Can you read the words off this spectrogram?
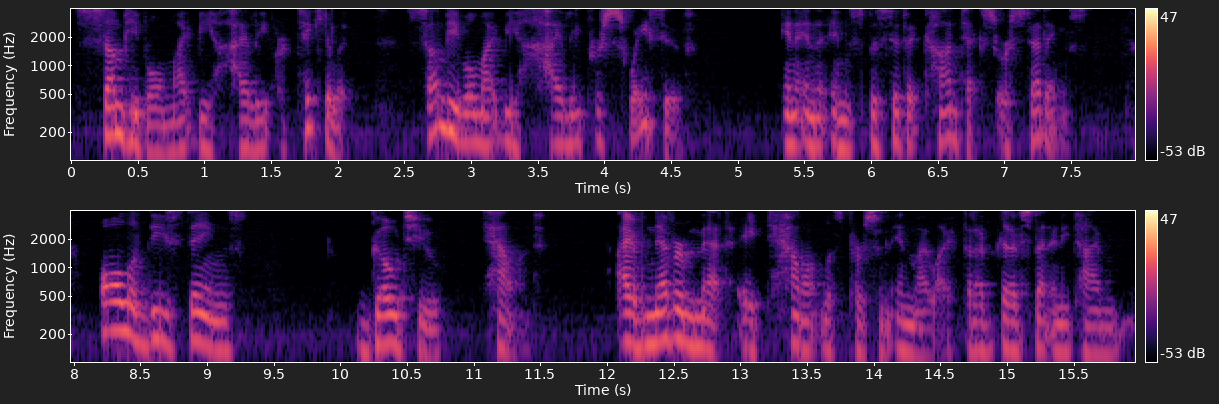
Some people might be highly articulate. Some people might be highly persuasive in, in, in specific contexts or settings. All of these things go to talent. I have never met a talentless person in my life that I've, that I've spent any time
